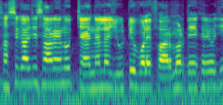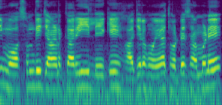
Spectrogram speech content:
ਸਤਿ ਸ਼੍ਰੀ ਅਕਾਲ ਜੀ ਸਾਰਿਆਂ ਨੂੰ। ਚੈਨਲ YouTube ਵਾਲੇ ਫਾਰਮਰ ਦੇਖ ਰਹੇ ਹੋ ਜੀ। ਮੌਸਮ ਦੀ ਜਾਣਕਾਰੀ ਲੈ ਕੇ ਹਾਜ਼ਰ ਹੋਏ ਆ ਤੁਹਾਡੇ ਸਾਹਮਣੇ।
